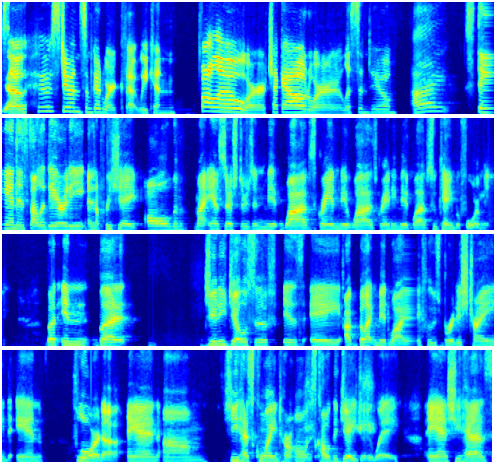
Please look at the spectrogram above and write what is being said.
Yeah. So, who's doing some good work that we can follow or check out or listen to? I stand in solidarity and appreciate all the my ancestors and midwives, grand midwives, granny midwives who came before me. But in but Jennie Joseph is a, a black midwife who's British trained in Florida, and um, she has coined her own. It's called the JJ Way, and she has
